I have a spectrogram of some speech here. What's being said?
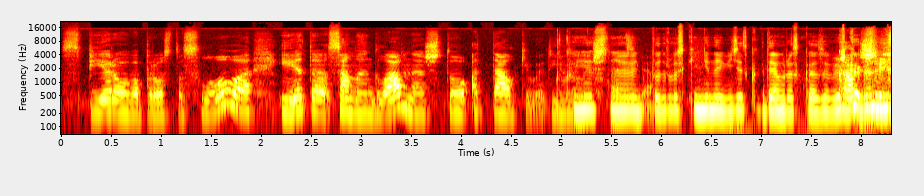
с первого просто слова, и это самое главное, что отталкивает юного Конечно, читателя. подростки ненавидят, когда им рассказываешь, как, как жить.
